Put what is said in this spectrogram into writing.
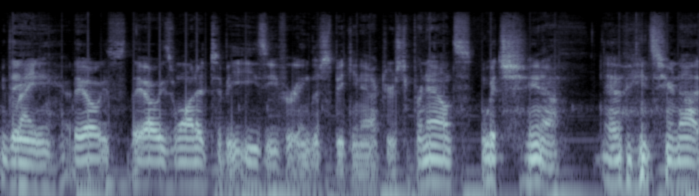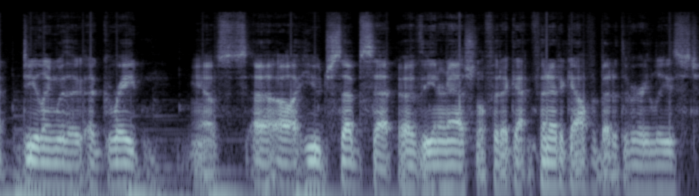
they Right. they always they always want it to be easy for English speaking actors to pronounce, which you know that means you're not dealing with a, a great you know a, a huge subset of the international phonetic, phonetic alphabet at the very least.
